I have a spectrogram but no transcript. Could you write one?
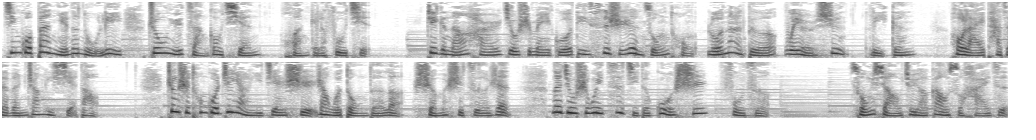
经过半年的努力，终于攒够钱还给了父亲。这个男孩就是美国第四十任总统罗纳德·威尔逊·里根。后来他在文章里写道：“正是通过这样一件事，让我懂得了什么是责任，那就是为自己的过失负责。”从小就要告诉孩子，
